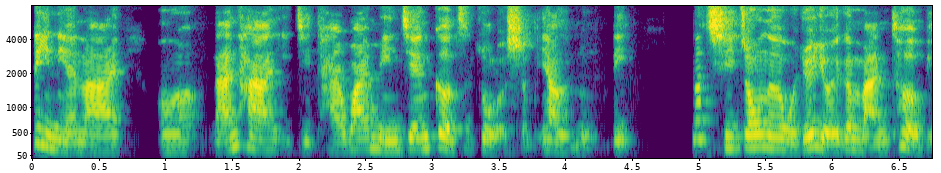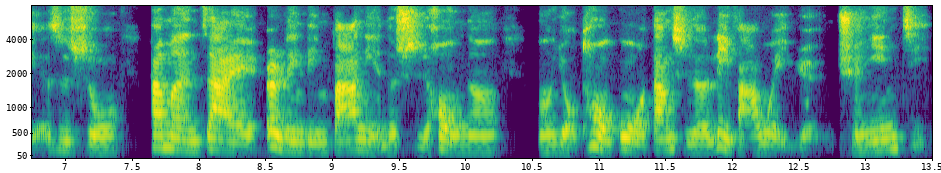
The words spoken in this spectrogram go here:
历年来，呃，南韩以及台湾民间各自做了什么样的努力？那其中呢，我觉得有一个蛮特别的是说，他们在二零零八年的时候呢，呃，有透过当时的立法委员全英吉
